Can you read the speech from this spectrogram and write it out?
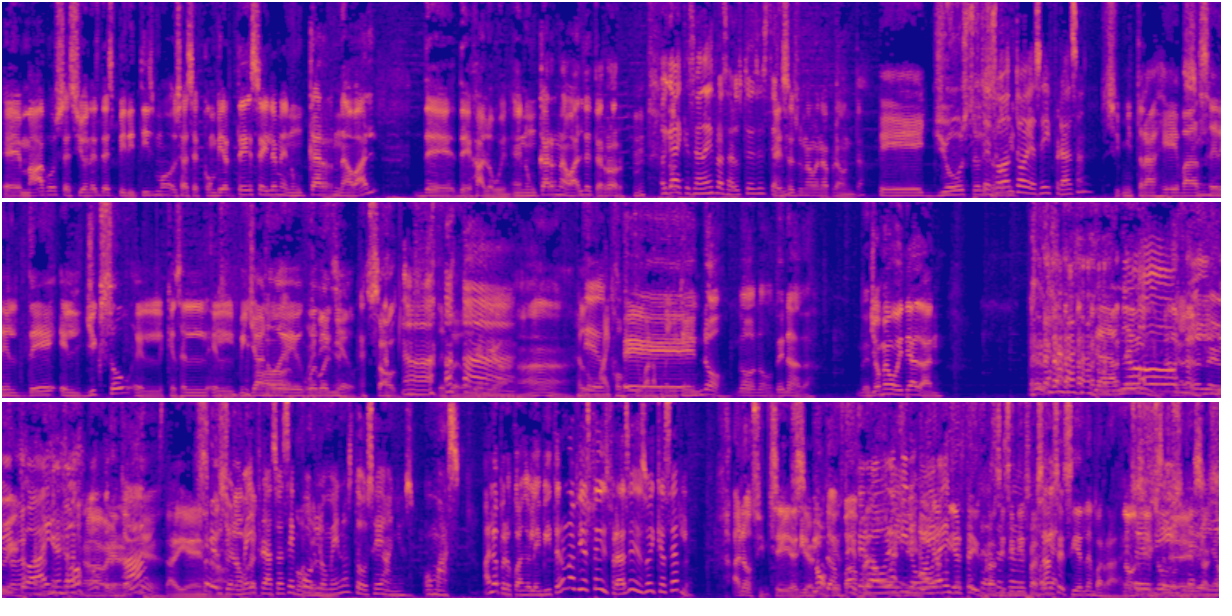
Eh, magos, sesiones de espiritismo, o sea, se convierte Salem en un carnaval de, de Halloween, en un carnaval de terror. Oiga, ¿de qué se van a disfrazar ustedes este año? Esa es una buena pregunta. Eh, yo estoy ¿Ustedes mi, todavía se disfrazan? sí, mi traje va a ser el de el Jigsaw, el que es el, el villano Ah, de Juego del Miedo. Salt. Ah. De Juego del Miedo. Ah. Hello, Dios. Michael. you wanna play the Eh, game? no, no, no, de nada. De Yo me voy de Adán. De Adam Levine. No, ay, no. Ah, pero bueno, está bien. Está bien. Pero no. Yo no no, me disfrazo hace No, por lo no. menos 12 años o más. Ah, no, pero cuando le inviten a una fiesta de disfraces, eso hay que hacerlo. Ah, no, sí, Sí, es sí, cierto. No, fiesta de Pero ahora, Sí, voy ahora a es fiesta de disfraces sin disfrazarse, sí es la embarrada. No, Eso sí, sí, exacto.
